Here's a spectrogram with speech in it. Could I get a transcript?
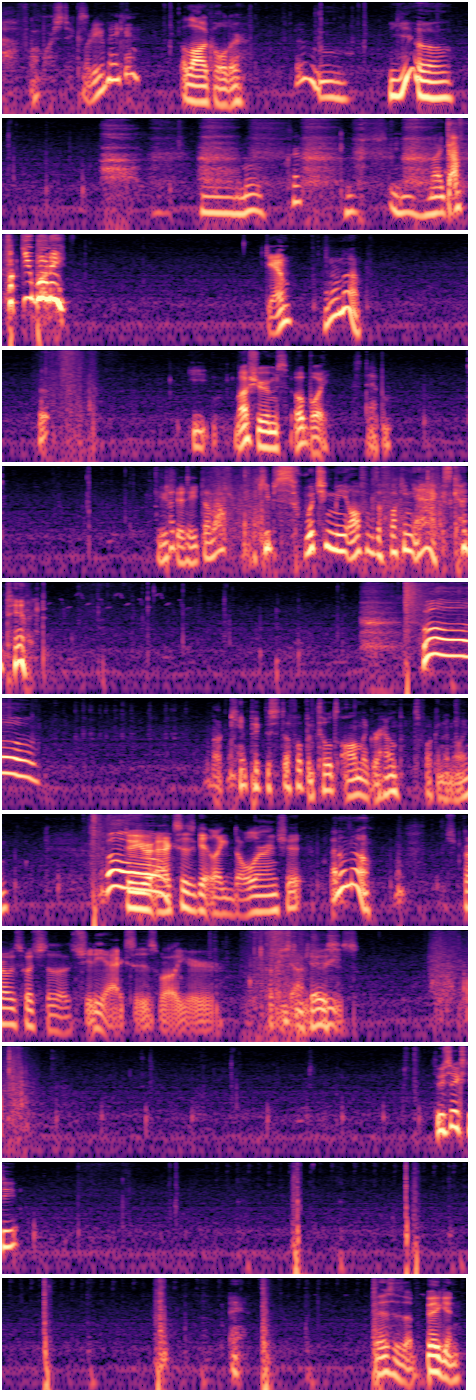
Ah, Four more sticks. what are you making? A log holder. Ooh. Yeah. My- Ah, fuck you, bunny! Him? I don't know. Uh, Eat mushrooms. Oh boy. Stab him. You should eat the mushroom. It keeps switching me off of the fucking axe. God damn it. Whoa! I can't pick this stuff up until it's on the ground. It's fucking annoying. Do your axes get like duller and shit? I don't know. You should probably switch to the shitty axes while you're cutting Just in down trees. Three sixty. Eh. This is a biggin.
